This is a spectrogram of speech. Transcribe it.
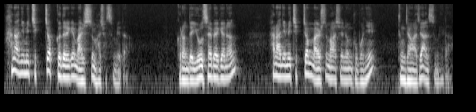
하나님이 직접 그들에게 말씀하셨습니다. 그런데 요셉에게는 하나님이 직접 말씀하시는 부분이 등장하지 않습니다.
